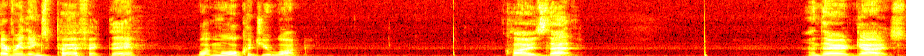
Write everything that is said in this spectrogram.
everything's perfect there. What more could you want? Close that, and there it goes.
